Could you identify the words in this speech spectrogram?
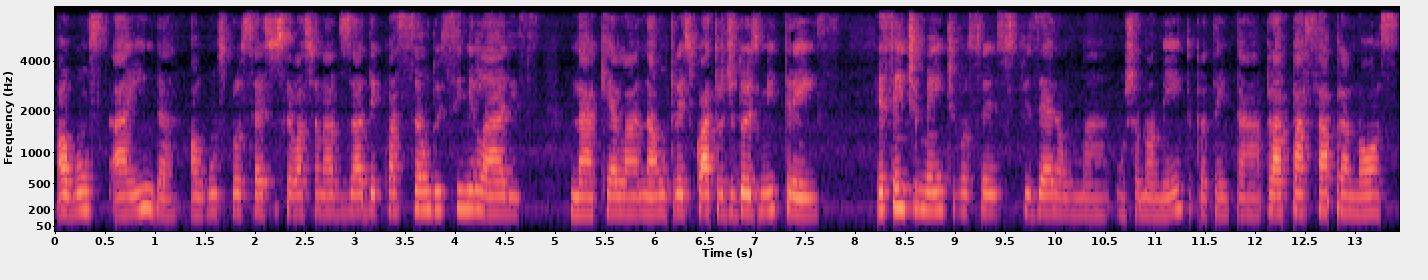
alguns ainda alguns processos relacionados à adequação dos similares naquela na 134 de 2003. Recentemente vocês fizeram uma, um chamamento para tentar para passar para nós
